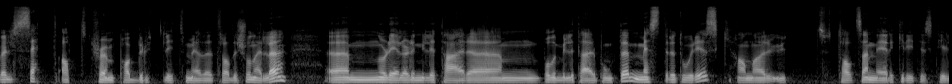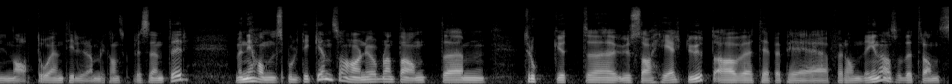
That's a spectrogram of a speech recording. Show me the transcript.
vel sett at Trump har brutt litt med det tradisjonelle. Når det gjelder det militære, på det militære punktet, mest retorisk. Han har uttalt seg mer kritisk til Nato enn tidligere amerikanske presidenter. Men i handelspolitikken så har han jo bl.a. Um, trukket uh, USA helt ut av TPP-forhandlingene, altså det Trans,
